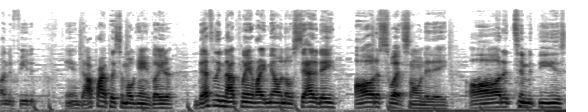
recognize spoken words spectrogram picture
undefeated, and I'll probably play some more games later. Definitely not playing right now. on No Saturday. All the sweats on today. All the Timothys.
